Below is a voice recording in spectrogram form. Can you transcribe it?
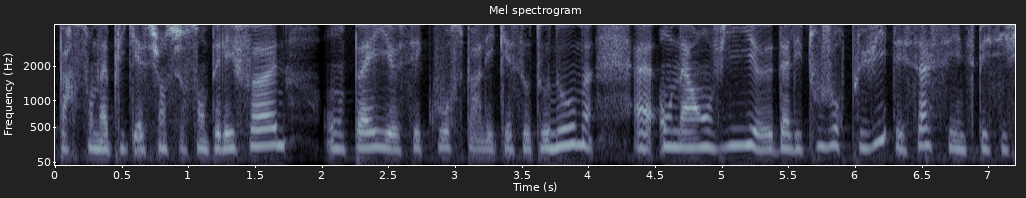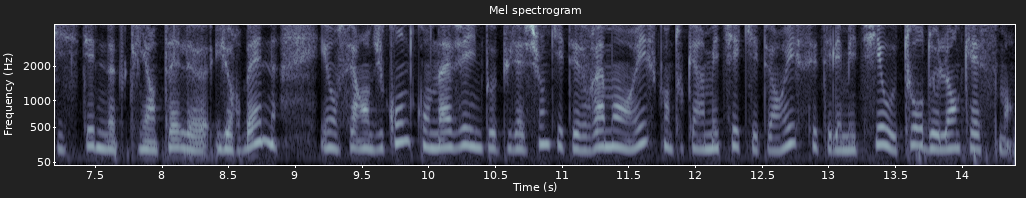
par son application sur son téléphone, on paye ses courses par les caisses autonomes, euh, on a envie euh, d'aller toujours plus vite et ça c'est une spécificité de notre clientèle euh, urbaine et on s'est rendu compte qu'on avait une population qui était vraiment en risque, en tout cas un métier qui était en risque, c'était les métiers autour de l'encaissement.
